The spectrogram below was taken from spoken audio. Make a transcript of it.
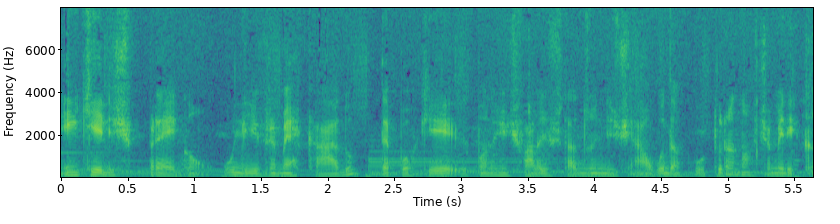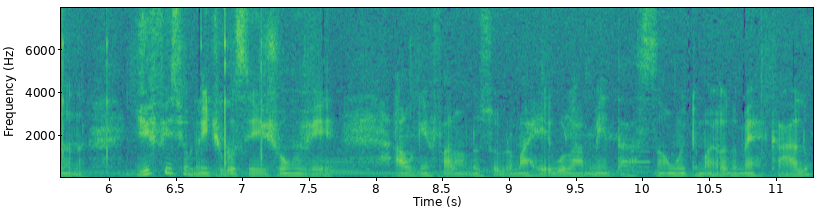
em que eles pregam o livre mercado, até porque quando a gente fala dos Estados Unidos, é algo da cultura norte-americana, dificilmente vocês vão ver alguém falando sobre uma regulamentação muito maior do mercado,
